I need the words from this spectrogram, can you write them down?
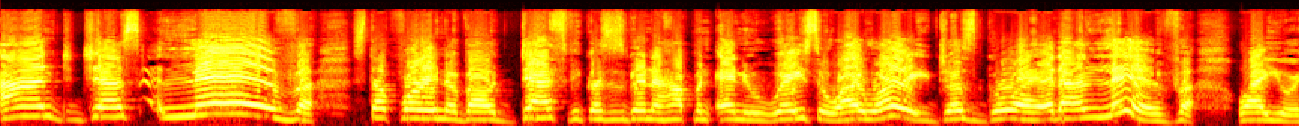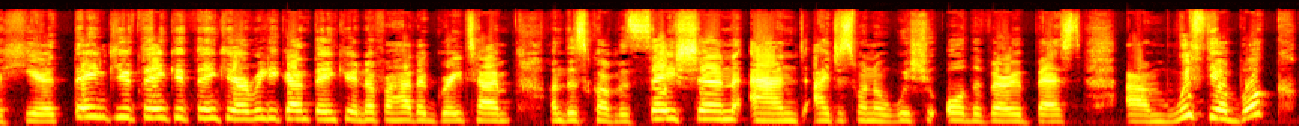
and just live. Stop worrying about death because it's going to happen anyway. So why worry? Just go ahead and live while you're here. Thank you. Thank you. Thank you. I really can't thank you enough. I had a great time on this conversation and I just want to wish you all the very best um, with your book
